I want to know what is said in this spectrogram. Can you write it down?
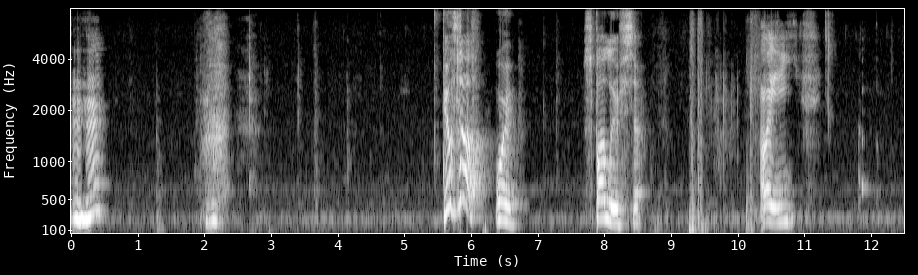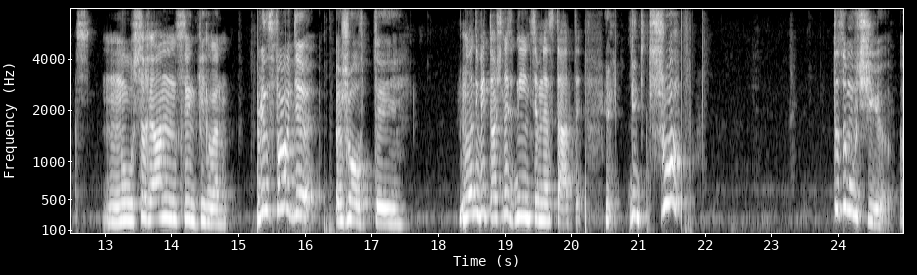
Угу. Я встав! Ой. Спалився. Ой. Ну, сорян, син Фіглен. Він справді жовтий. Ну, тобі точно нінцем не стати. Що? Та замовчи. Е,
